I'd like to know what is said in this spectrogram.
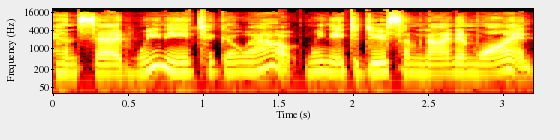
and said, We need to go out. We need to do some nine and one.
